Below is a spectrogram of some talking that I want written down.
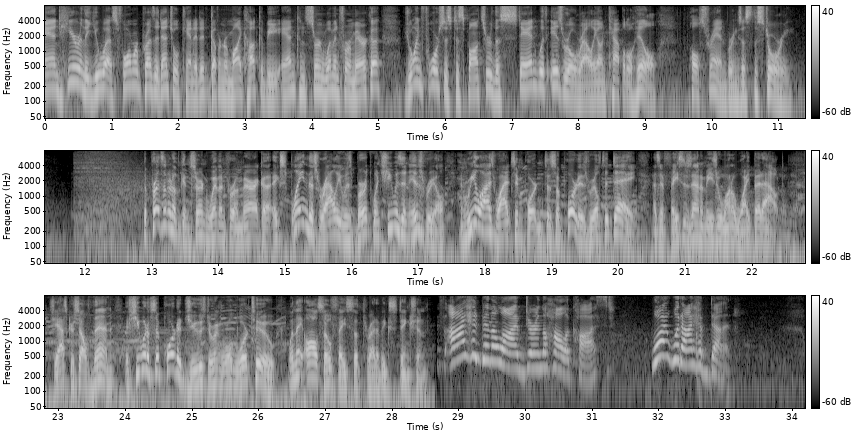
And here in the U.S., former presidential candidate Governor Mike Huckabee and Concerned Women for America joined forces to sponsor the Stand with Israel rally on Capitol Hill. Paul Strand brings us the story. The president of Concerned Women for America explained this rally was birthed when she was in Israel and realized why it's important to support Israel today as it faces enemies who want to wipe it out. She asked herself then if she would have supported Jews during World War II when they also faced the threat of extinction. Had been alive during the Holocaust, what would I have done?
